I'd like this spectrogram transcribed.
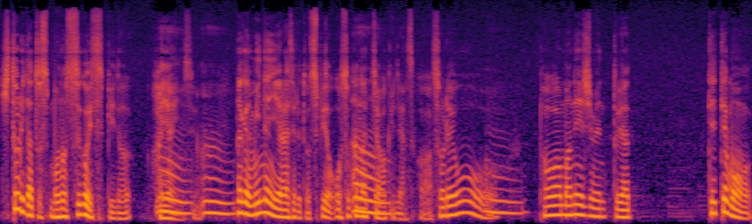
一人だとものすごいスピード速いんですよ、うん。だけどみんなにやらせるとスピード遅くなっちゃうわけじゃないですか、それうをんパワーマネジメントやってても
